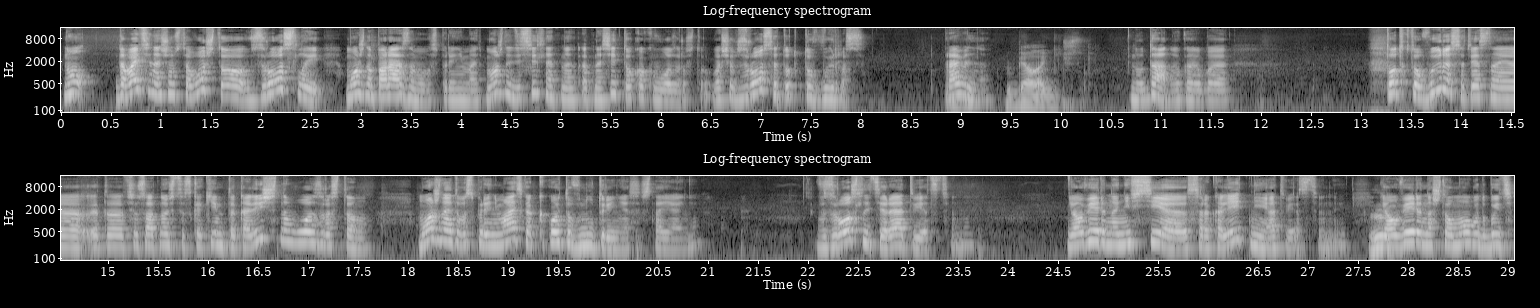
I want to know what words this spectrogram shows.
Ну, давайте начнем с того, что взрослый можно по-разному воспринимать. Можно действительно отно- относить только к возрасту. Вообще взрослый тот, кто вырос. Правильно? Биологически. Ну да, ну как бы тот, кто вырос, соответственно, это все соотносится с каким-то количественным возрастом. Можно это воспринимать как какое-то внутреннее состояние. Взрослый-ответственный. Я уверена, не все 40-летние ответственные. М. Я уверена, что могут быть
